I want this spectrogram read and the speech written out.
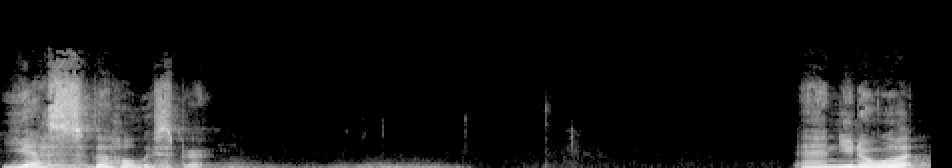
yes to the Holy Spirit. And you know what?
